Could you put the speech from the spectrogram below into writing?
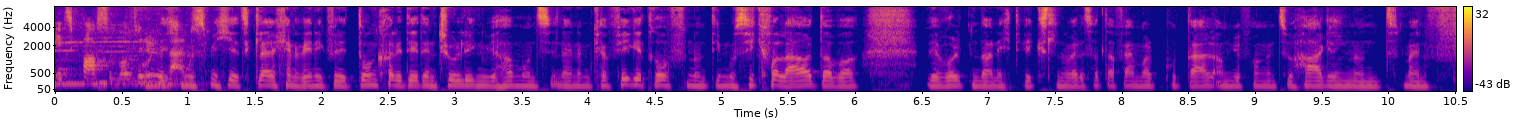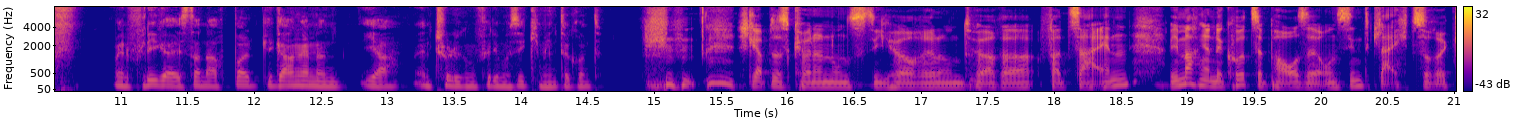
it's possible to do ich that. Ich muss mich jetzt gleich ein wenig für die Tonqualität entschuldigen. Wir haben uns in einem Café getroffen und die Musik war laut, aber wir wollten da nicht wechseln, weil es hat auf einmal brutal angefangen zu hageln und mein, mein Flieger ist dann auch bald gegangen und ja, Entschuldigung für die Musik im Hintergrund. ich glaube, das können uns die Hörerinnen und Hörer verzeihen. Wir machen eine kurze Pause und sind gleich zurück.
